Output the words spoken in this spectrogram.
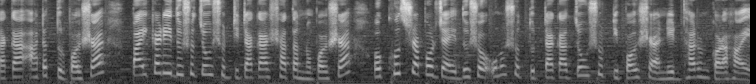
টাকা আটাত্তর পয়সা, পাইকারি দুশো চৌষট্টি টাকা সাতান্ন পয়সা ও খুচরা পর্যায়ে দুশো উনসত্তর টাকা চৌষট্টি পয়সা নির্ধারণ করা হয়।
